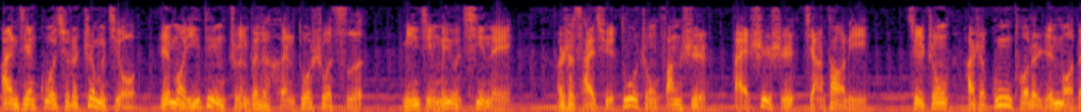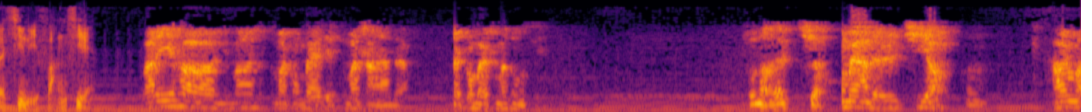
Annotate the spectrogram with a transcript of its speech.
案件过去了这么久，任某一定准备了很多说辞。民警没有气馁，而是采取多种方式摆事实、讲道理，最终还是攻破了任某的心理防线。完了以后，你们怎么装备的？怎么商量的？装备什么东西？从哪来起药？装白的是起药。嗯。还有什么？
